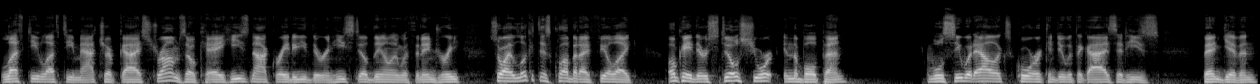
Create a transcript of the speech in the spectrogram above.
lefty lefty matchup guy. Strahm's okay. He's not great either, and he's still dealing with an injury. So I look at this club and I feel like, okay, they're still short in the bullpen. We'll see what Alex Cora can do with the guys that he's been given.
